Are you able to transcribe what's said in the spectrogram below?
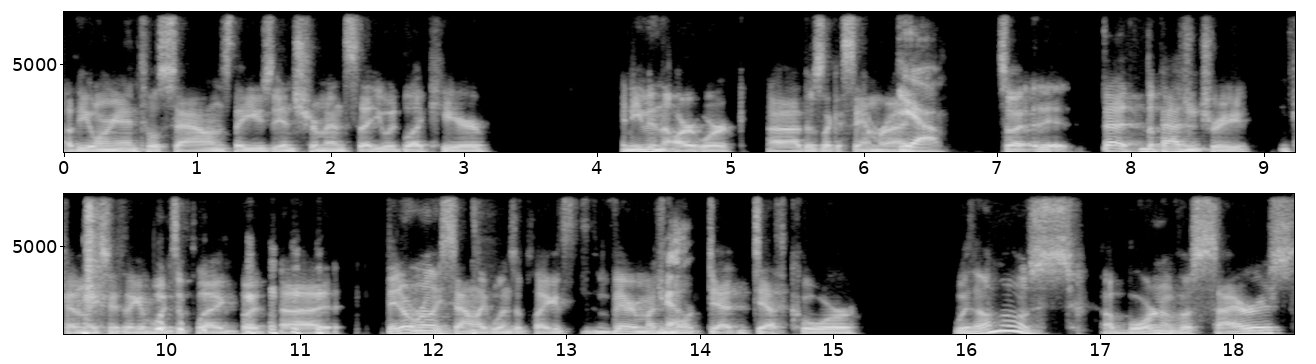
of the Oriental sounds. They use instruments that you would like hear. And even the artwork, uh, there's like a samurai. Yeah. So it, that the pageantry kind of makes me think of Winds of Plague, but uh, they don't really sound like Winds of Plague. It's very much No. more de- deathcore with almost a Born of Osiris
